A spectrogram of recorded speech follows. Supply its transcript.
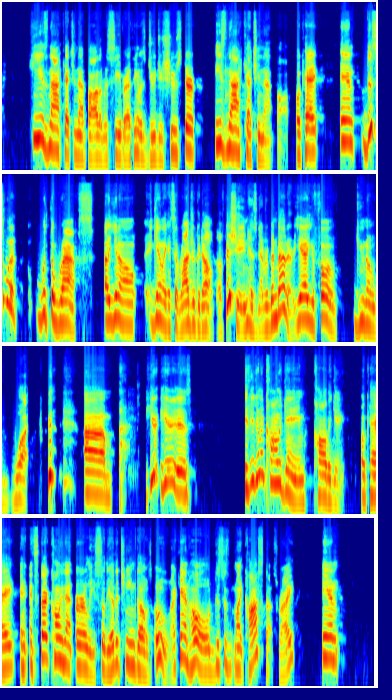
He is not catching that ball, the receiver. I think it was Juju Schuster. He's not catching that ball. Okay. And this is what with the refs, uh, you know, again, like I said, Roger Goodell, officiating has never been better. Yeah, you're full of you know what. um here here it is. If you're gonna call a game, call the game. Okay. And, and start calling that early so the other team goes, Oh, I can't hold. This is might cost us, right? And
